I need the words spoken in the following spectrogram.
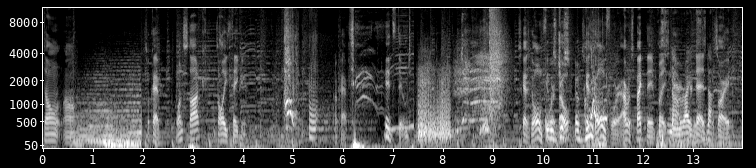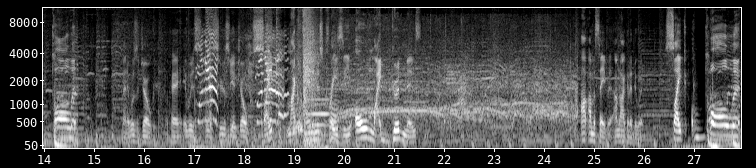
don't. Oh. It's okay. One stock. That's all he's taking. Oh! Okay. it's doomed. This guy's going for it, was bro. This guy's going for it. I respect it, but is not you're, right. you're dead. not- Sorry. Ball it. Man, it was a joke. Okay, it was, it was seriously a joke. Psych, my cannon is crazy. Oh my goodness. I I'm gonna save it. I'm not gonna do it. Psych, ball it.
